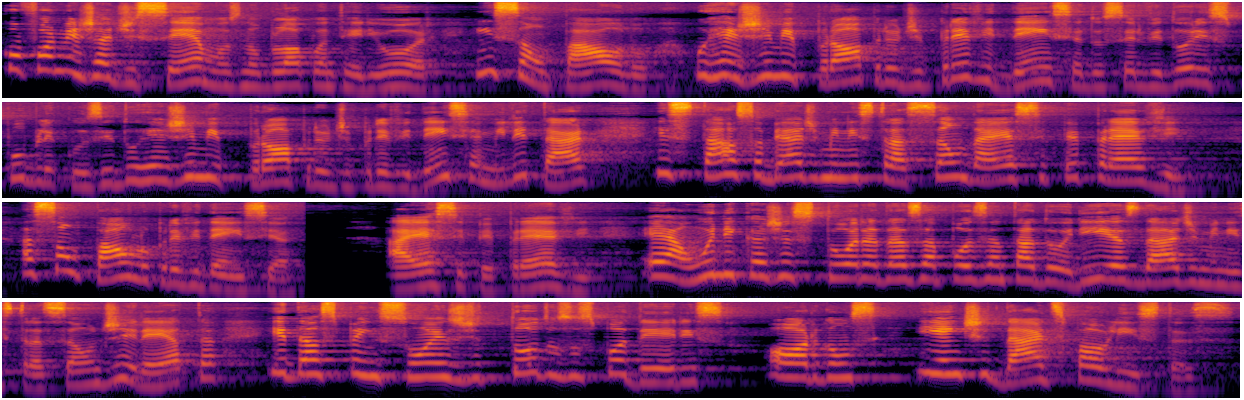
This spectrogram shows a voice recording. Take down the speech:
Conforme já dissemos no bloco anterior, em São Paulo, o regime próprio de previdência dos servidores públicos e do regime próprio de previdência militar está sob a administração da SPPrev, a São Paulo Previdência. A SPPrev é a única gestora das aposentadorias da administração direta e das pensões de todos os poderes, órgãos e entidades paulistas.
